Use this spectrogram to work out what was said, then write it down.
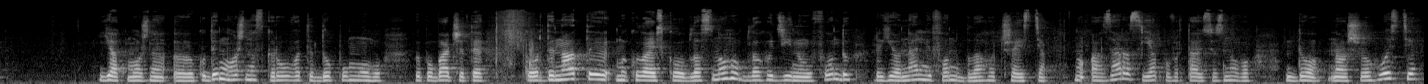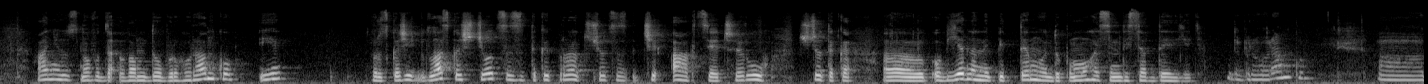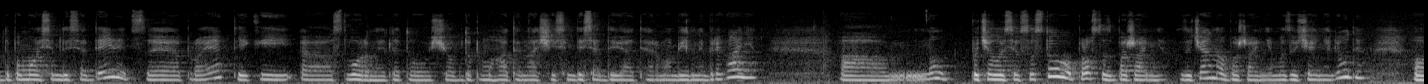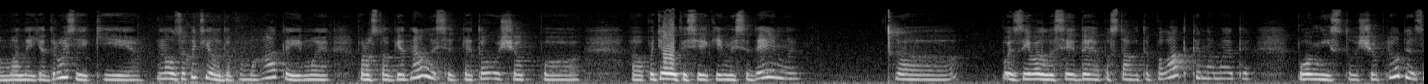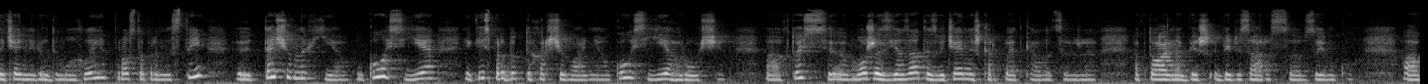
як можна, е, куди можна скеровувати допомогу. Ви побачите координати Миколаївського обласного благодійного фонду Регіональний фонд благочестя. Ну а зараз я повертаюся знову до нашої гості. Аню, знову вам доброго ранку і розкажіть, будь ласка, що це за такий проект, що це чи акція, чи рух, що таке е, об'єднаний під темою Допомога 79. Доброго ранку. Допомога 79 це проєкт, який створений для того, щоб допомагати нашій 79-й аеромобільній бригаді. Ну, почалося все з того, просто з бажання, звичайного бажання. Ми звичайні люди. У мене є друзі, які ну, захотіли допомагати, і ми просто об'єдналися для того, щоб поділитися якимись ідеями. З'явилася ідея поставити палатки намети по місту, щоб люди, звичайні люди, могли просто принести е, те, що в них є. У когось є якісь продукти харчування, у когось є гроші, хтось е, може зв'язати звичайні шкарпетки, але це вже актуально більш, більш зараз е, взимку.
